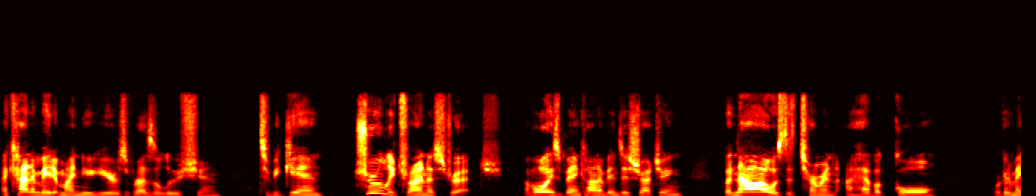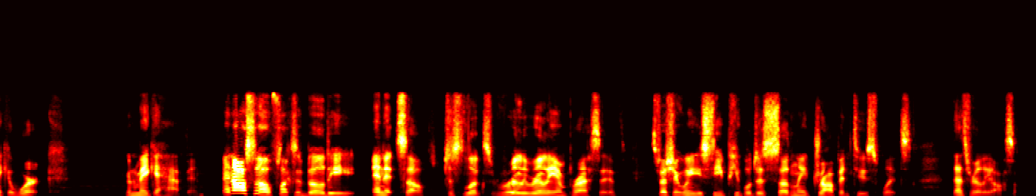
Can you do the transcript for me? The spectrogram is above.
I kind of made it my New Year's resolution to begin truly trying to stretch. I've always been kind of into stretching, but now I was determined I have a goal. We're going to make it work. We're going to make it happen. And also, flexibility in itself just looks really, really impressive especially when you see people just suddenly drop into splits. That's really awesome.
